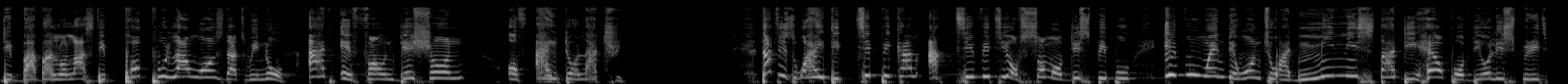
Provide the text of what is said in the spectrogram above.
the Babalolas, the popular ones that we know, had a foundation of idolatry. That is why the typical activity of some of these people, even when they want to administer the help of the Holy Spirit,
